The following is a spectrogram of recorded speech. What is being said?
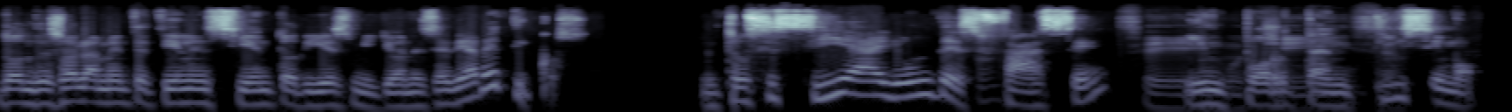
donde solamente tienen 110 millones de diabéticos. Entonces sí hay un desfase Sí, muchísimo. importantísimo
